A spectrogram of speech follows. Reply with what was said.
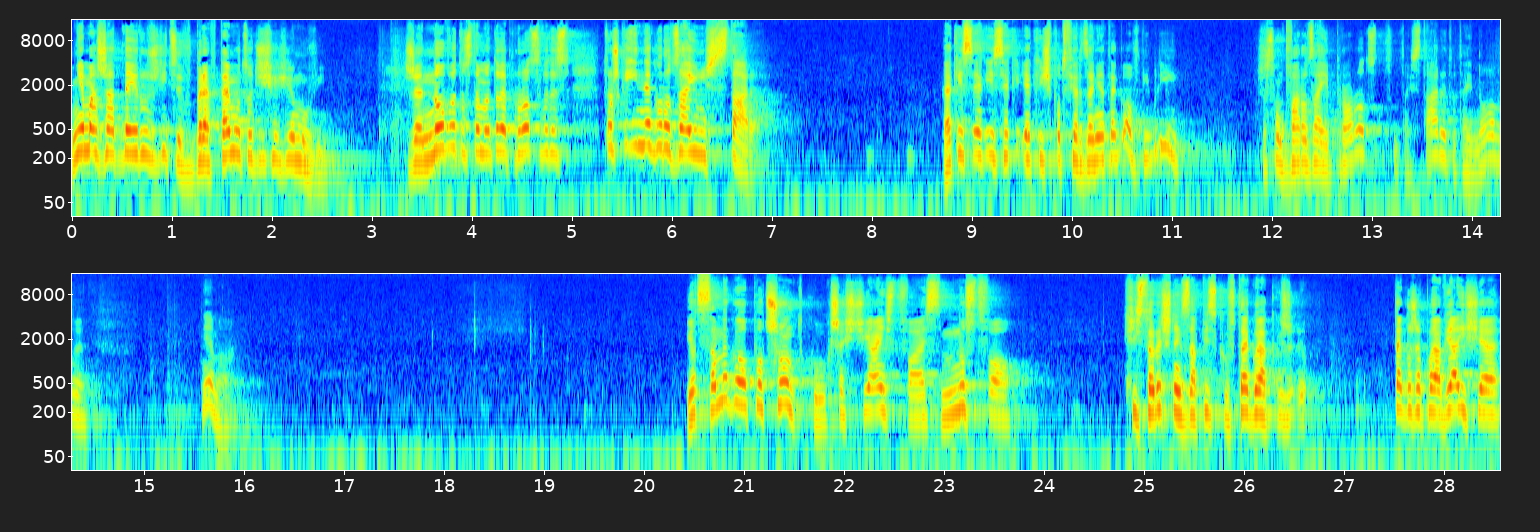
nie ma żadnej różnicy, wbrew temu, co dzisiaj się mówi że nowotestamentowe proroctwo to jest troszkę innego rodzaju niż stare. Jak jest, jak jest jakieś potwierdzenie tego w Biblii? Że są dwa rodzaje proroctw, tutaj stary, tutaj nowy? Nie ma. I od samego początku chrześcijaństwa jest mnóstwo historycznych zapisków tego, jak, tego że pojawiali się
